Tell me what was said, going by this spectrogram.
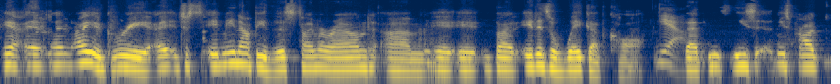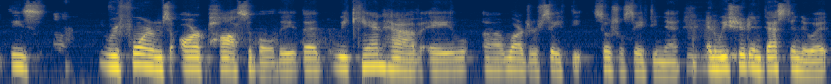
Yeah, and, and I agree. It just it may not be this time around, um, it, it, but it is a wake up call. Yeah, that these these these pro these reforms are possible. They, that we can have a uh, larger safety social safety net, mm-hmm. and we should invest into it.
